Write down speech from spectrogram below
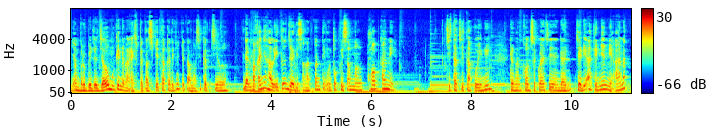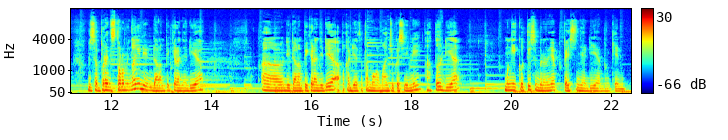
yang berbeda jauh mungkin dengan ekspektasi kita ketika kita masih kecil. Dan makanya hal itu jadi sangat penting untuk bisa mengklopkan nih cita-citaku ini dengan konsekuensinya. Dan jadi akhirnya nih anak bisa brainstorming lagi nih dalam pikirannya dia uh, di dalam pikirannya dia apakah dia tetap mau maju ke sini atau dia mengikuti sebenarnya pace-nya dia mungkin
